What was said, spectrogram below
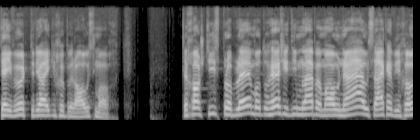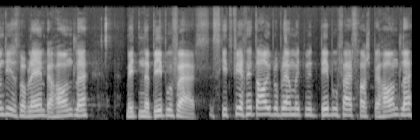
dann haben Wörter ja eigentlich über alles Macht. Dann kannst du dein Problem, das du hast in deinem Leben mal nehmen und sagen, wie könnte ich das Problem behandeln mit einem Bibelvers. Es gibt vielleicht nicht alle Probleme, die du mit einem Bibelvers kannst behandeln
